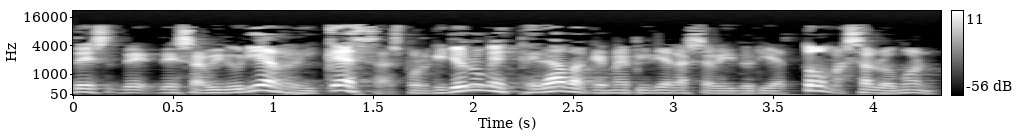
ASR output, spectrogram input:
de, de, sabiduría, riquezas, porque yo no me esperaba que me pidiera sabiduría. Toma, Salomón.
